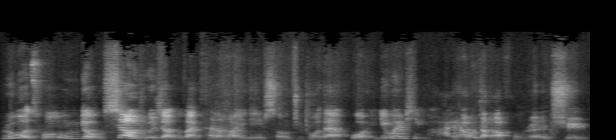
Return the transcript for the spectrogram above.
如果从有效这个角度来看的话，一定是从直播带货，因为品牌它会找到红人去，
